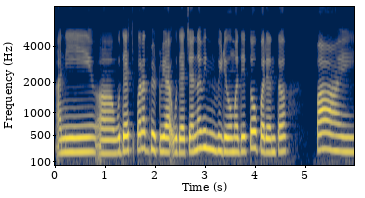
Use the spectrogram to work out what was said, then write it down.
आणि उद्याच परत भेटूया उद्याच्या नवीन व्हिडिओमध्ये तोपर्यंत बाय.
